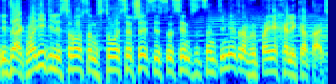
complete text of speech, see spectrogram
Итак, водители с ростом 186 и 170 см и поехали катать.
